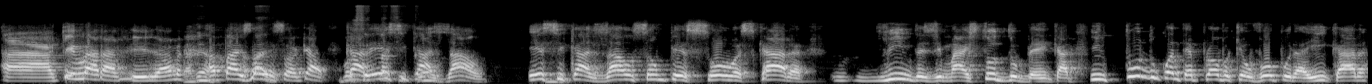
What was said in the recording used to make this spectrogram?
Ah, que maravilha! Tá Rapaz, olha só, cara. Cara, tá esse ficando... casal, esse casal são pessoas, cara, lindas demais, tudo bem, cara. Em tudo quanto é prova que eu vou por aí, cara,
